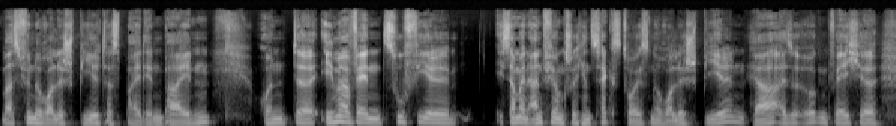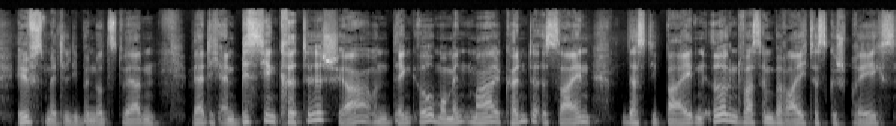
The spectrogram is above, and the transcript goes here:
Was für eine Rolle spielt das bei den beiden? Und äh, immer wenn zu viel ich sage mal in Anführungsstrichen Sextoys eine Rolle spielen, ja, also irgendwelche Hilfsmittel, die benutzt werden, werde ich ein bisschen kritisch, ja, und denke, oh, Moment mal, könnte es sein, dass die beiden irgendwas im Bereich des Gesprächs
